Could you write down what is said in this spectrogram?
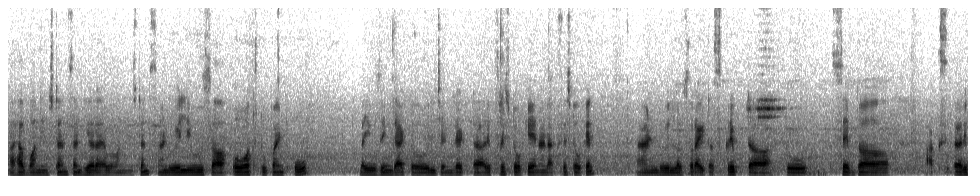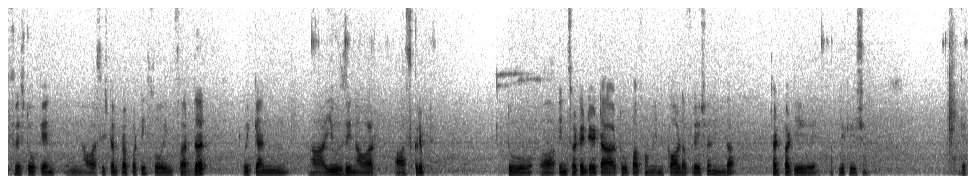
I have one instance and here I have one instance and we'll use uh, OAuth 2.0 by using that we'll generate refresh token and access token and we'll also write a script to save the refresh token in our system property. So in further we can uh, use in our uh, script to uh, insert a data to perform any CRUD operation in the third party application. Okay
